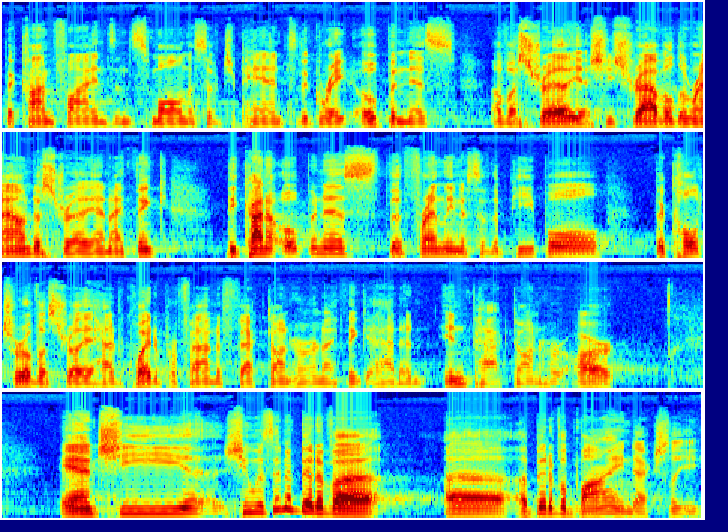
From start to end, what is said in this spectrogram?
the confines and smallness of Japan to the great openness of Australia. She's traveled around Australia, and I think the kind of openness, the friendliness of the people, the culture of Australia had quite a profound effect on her, and I think it had an impact on her art. And she, she was in a bit of a, a, a bit of a bind, actually,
